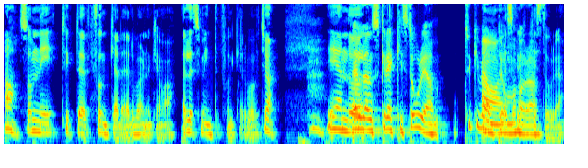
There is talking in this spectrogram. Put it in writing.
ja, som ni tyckte funkade eller vad det nu kan vara, eller som inte funkade, vad vet jag. Det är ändå, Eller en skräckhistoria, tycker vi alltid ja, om att höra. skräckhistoria.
